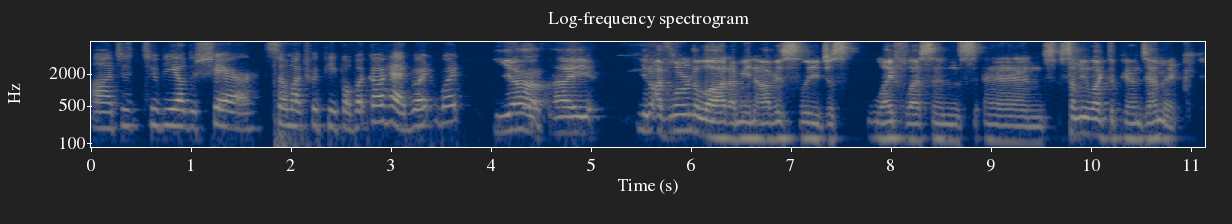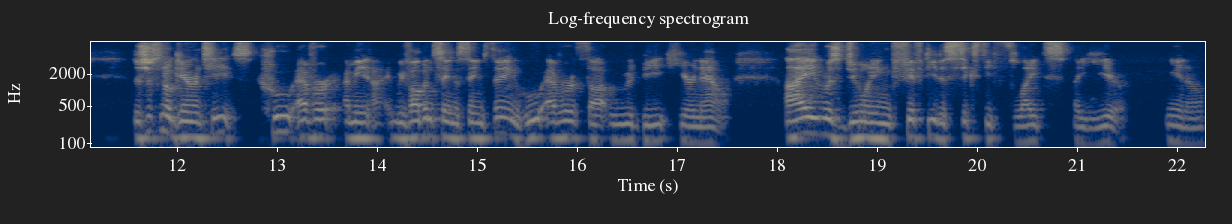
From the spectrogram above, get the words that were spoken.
uh, to, to be able to share so much with people, but go ahead. What, what? Yeah, I, you know, I've learned a lot. I mean, obviously just life lessons and something like the pandemic there's just no guarantees. Whoever, I mean, we've all been saying the same thing. Whoever thought we would be here now? I was doing 50 to 60 flights a year, you know,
